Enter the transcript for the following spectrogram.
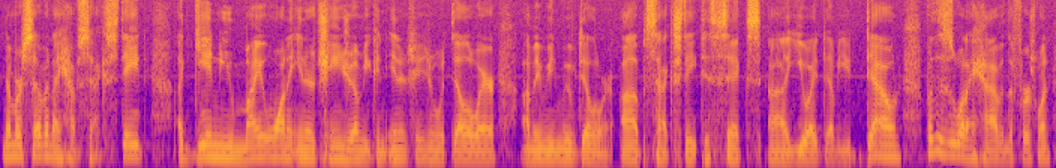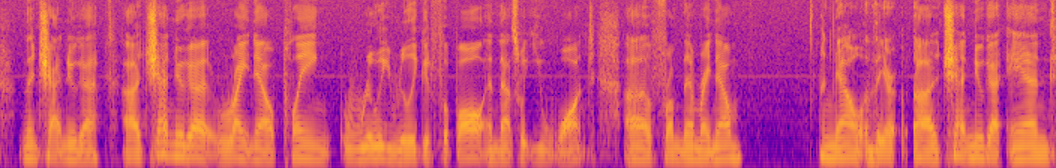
Number seven, I have Sac State. Again, you might want to enter interchange them. You can interchange them with Delaware. Uh, maybe move Delaware up, Sac State to six, uh, UIW down. But this is what I have in the first one. And then Chattanooga. Uh, Chattanooga right now playing really, really good football, and that's what you want uh, from them right now. Now they're uh, Chattanooga and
